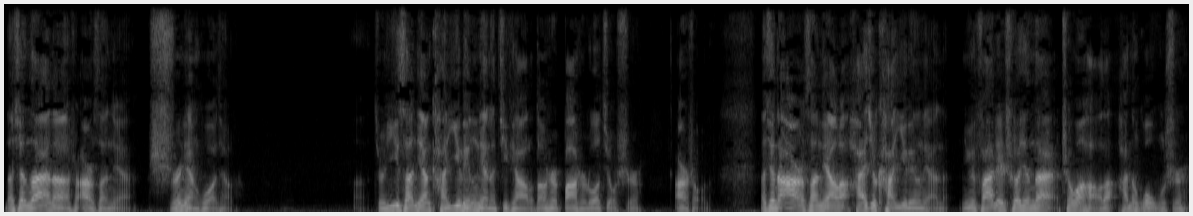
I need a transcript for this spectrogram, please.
那现在呢是二三年，十年过去了，啊，就是一三年看一零年的 GTR，当时八十多九十。二手的，那现在二十三年了，还去看一零年的，你会发现这车现在车况好的还能过五十，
